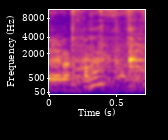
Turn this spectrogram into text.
de Gran Comar.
